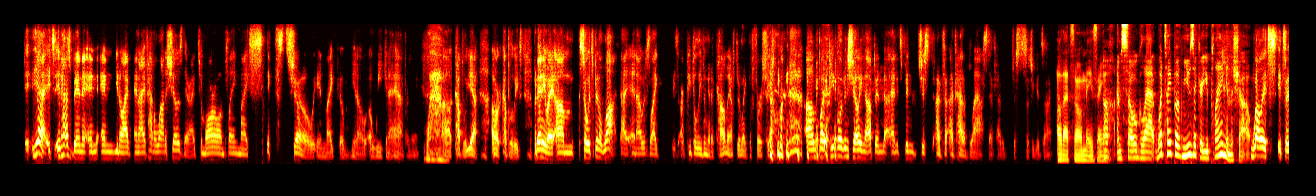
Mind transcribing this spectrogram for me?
It- yeah it's it has been and and you know i've and i've had a lot of shows there I, tomorrow i'm playing my sixth show in like a, you know a week and a half or something Wow. a couple of yeah or a couple of weeks but anyway um so it's been a lot I, and i was like are people even going to come after like the first show um but people have been showing up and and it's been just i've i've had a blast i've had just such a good time oh, that's so amazing. Oh, I'm so glad. What type of music are you playing in the show? Well, it's it's a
